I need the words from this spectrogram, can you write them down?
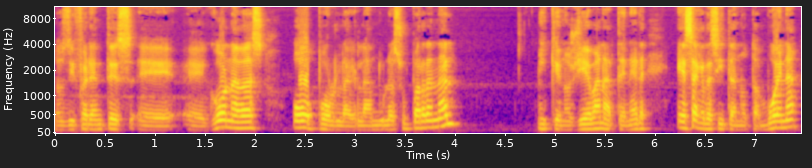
los diferentes eh, eh, gónadas o por la glándula suprarrenal y que nos llevan a tener esa grasita no tan buena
